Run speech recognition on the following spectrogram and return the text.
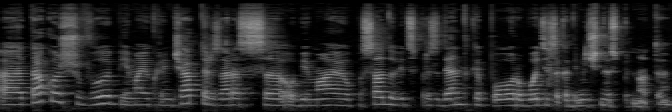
Е, Також в PMI Ukraine Chapter зараз е, обіймаю посаду віце-президентки по роботі з академічною спільнотою.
